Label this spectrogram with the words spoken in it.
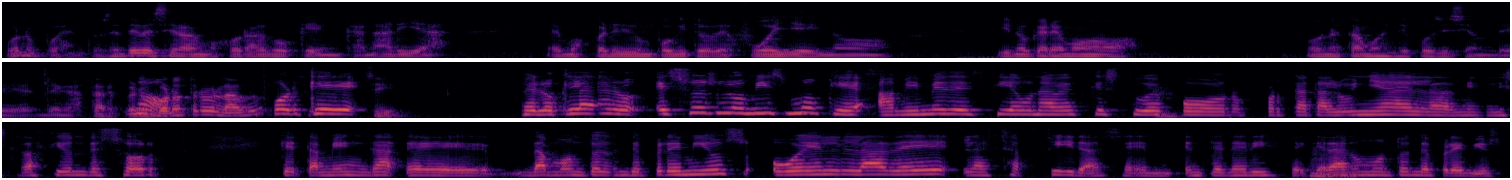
Bueno, pues entonces debe ser a lo mejor algo que en Canarias hemos perdido un poquito de fuelle y no, y no queremos o no estamos en disposición de, gastar. Pero por otro lado, porque, sí. Pero claro, eso es lo mismo que a mí me decía una vez que estuve mm. por, por Cataluña en la administración de SORT, que también eh, da un montón de premios, o en la de las Chafiras en, Tenerife, que dan un montón de premios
